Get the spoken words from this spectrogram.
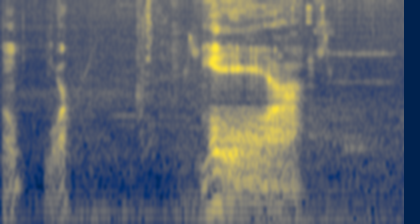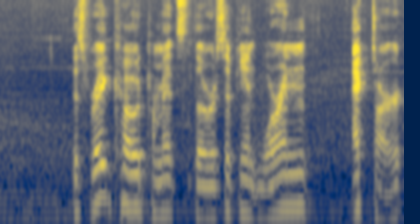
Oh, lore. Lore! This rig code permits the recipient Warren Echtart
